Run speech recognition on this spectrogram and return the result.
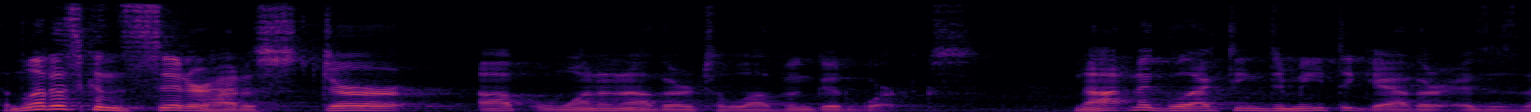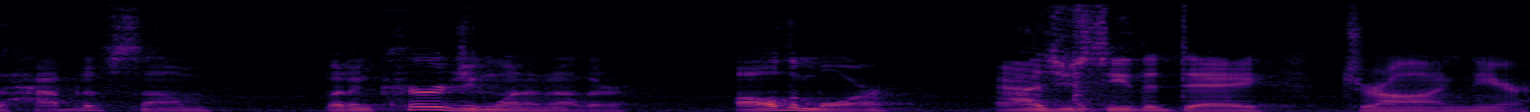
And let us consider how to stir up one another to love and good works, not neglecting to meet together as is the habit of some, but encouraging one another, all the more as you see the day drawing near.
